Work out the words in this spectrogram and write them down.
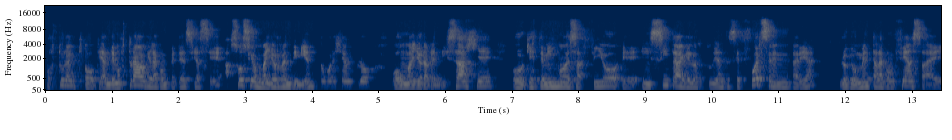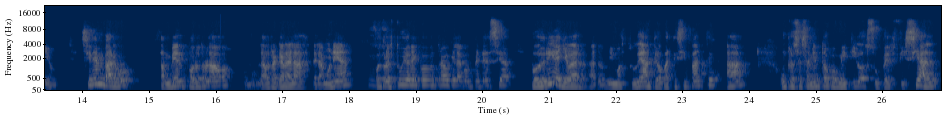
postulan o que han demostrado que la competencia se asocia a un mayor rendimiento, por ejemplo, o un mayor aprendizaje, o que este mismo desafío eh, incita a que los estudiantes se esfuercen en tarea, lo que aumenta la confianza de ellos. Sin embargo, también por otro lado, la otra cara de la, de la moneda, otro estudio han encontrado que la competencia podría llevar a los mismos estudiantes o participantes a un procesamiento cognitivo superficial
